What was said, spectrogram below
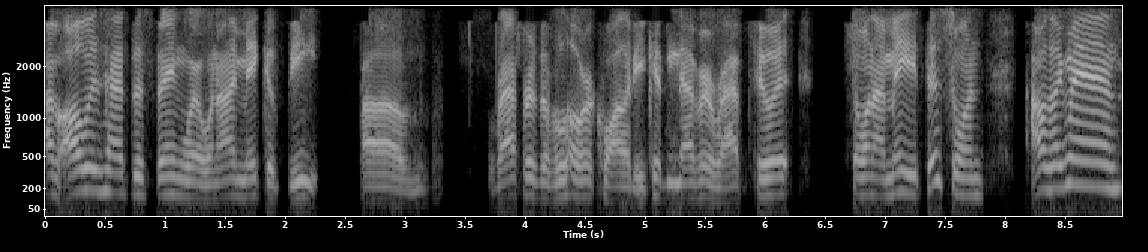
I've always had this thing where when I make a beat, um, rappers of lower quality could never rap to it. So when I made this one, I was like, man,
